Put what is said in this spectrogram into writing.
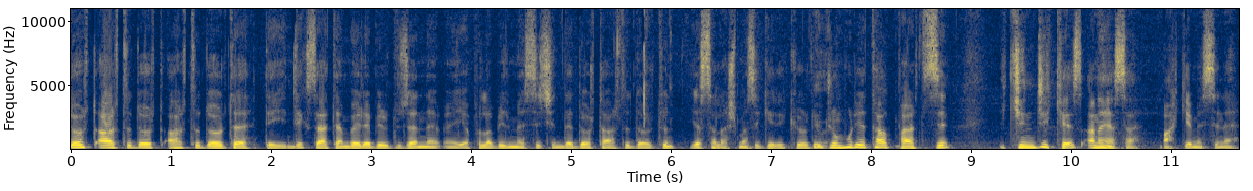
4 artı 4 artı 4'e değindik. Zaten böyle bir düzenleme yapılabilmesi için de 4 artı 4'ün yasalaşması gerekiyordu. Cumhuriyet Halk Partisi ikinci kez Anayasa Mahkemesi'ne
